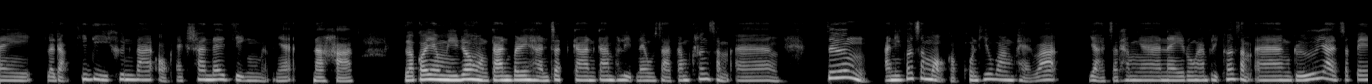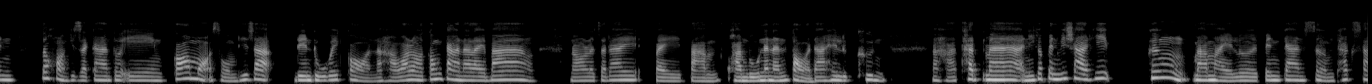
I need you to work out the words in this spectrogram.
ในระดับที่ดีขึ้นได้ออกแอกชันได้จริงแบบเนี้ยนะคะ แล้วก็ยังมีเรื่องของการบริหารจัดการการผลิตในอุตสาหกรรมเครื่องสำอาง ซึ่งอันนี้ก็จะเหมาะกับคนที่วางแผนว่า อยากจะทำงานในโรงงานผลิตเครื่องสำอาง หรืออยากจะเป็นเจ้าของกิจการตัวเอง ก็เหมาะสมที่จะเรียนรู้ไว้ก่อนนะคะ ว่าเราต้องการอะไรบ้างเนาะเราจะได้ไปตามความรู้นั้นๆต่อได้ให้ลึกขึ้นนะคะ ถัดมาอันนี้ก็เป็นวิชาที่เพิ่งมาใหม่เลย เป็นการเสริมทักษะ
